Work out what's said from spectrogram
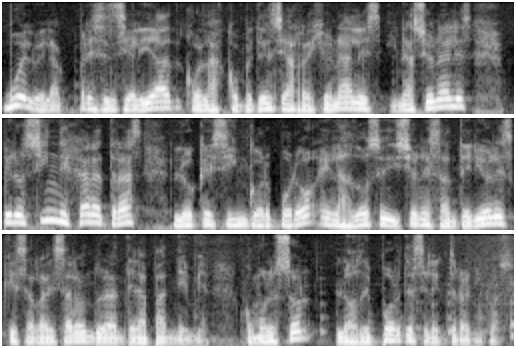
vuelve la presencialidad con las competencias regionales y nacionales, pero sin dejar atrás lo que se incorporó en las dos ediciones anteriores que se realizaron durante la pandemia, como lo son los deportes electrónicos.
